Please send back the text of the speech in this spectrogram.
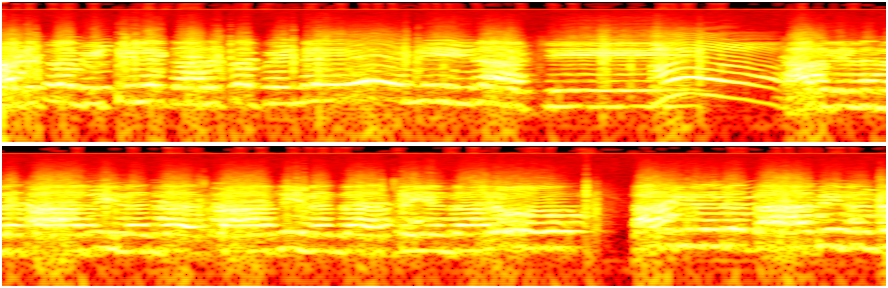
അടുത്ത വീട്ടിലെ കറുത്ത പെണ്ണേ മീനാക്ഷി. താതിനന്ദ താതിനന്ദ താതിനന്ദ ചെയ്യുന്നാരോ താതിനന്ദ താതിനന്ദ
